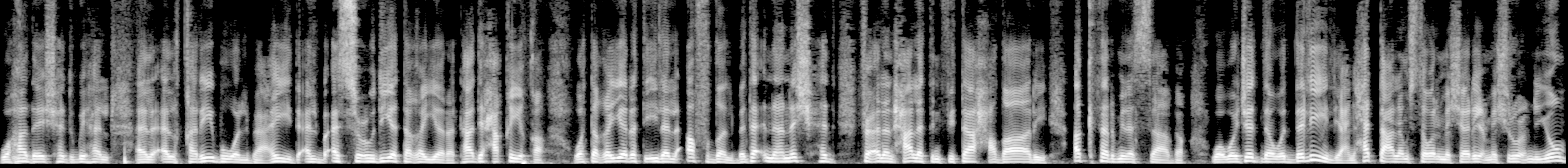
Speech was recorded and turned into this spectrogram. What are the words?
وهذا يشهد بها ال- ال- القريب والبعيد. الب- السعودية تغيرت. هذه حقيقة. وتغيرت إلى الأفضل. بدأنا نشهد فعلا حالة انفتاح حضاري أكثر من السابق. ووجدنا والدليل يعني حتى على مستوى المشاريع مشروع نيوم.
